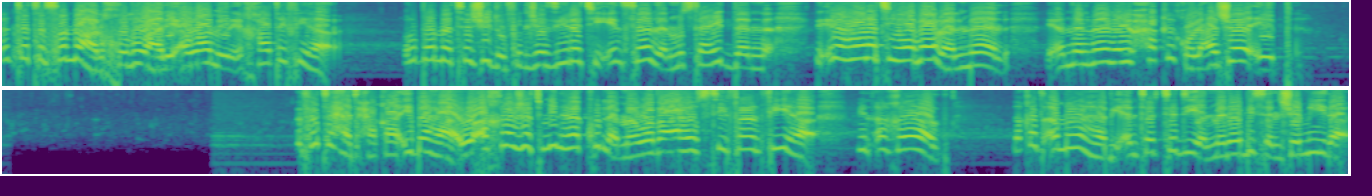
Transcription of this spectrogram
أن تتصنع الخضوع لأوامر خاطفها. ربما تجد في الجزيرة إنسانا مستعدا لإعارتها بعض المال لأن المال يحقق العجائب. فتحت حقائبها وأخرجت منها كل ما وضعه ستيفان فيها من أغراض. لقد أمرها بأن ترتدي الملابس الجميلة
